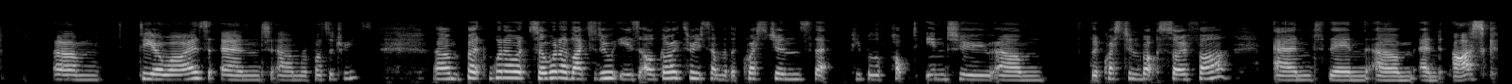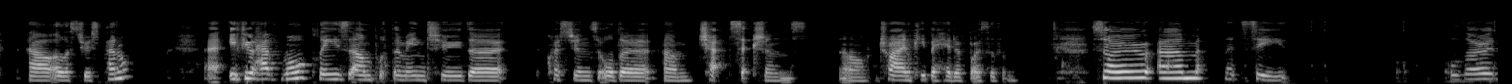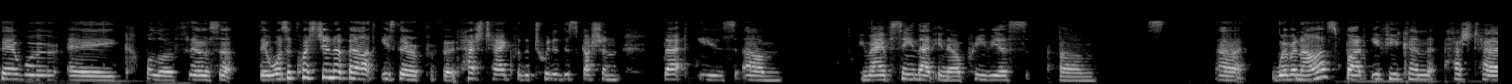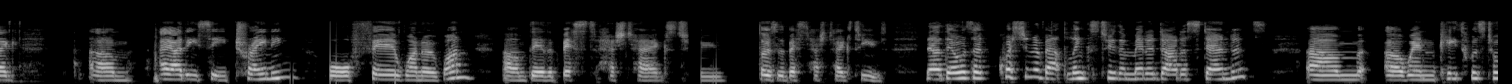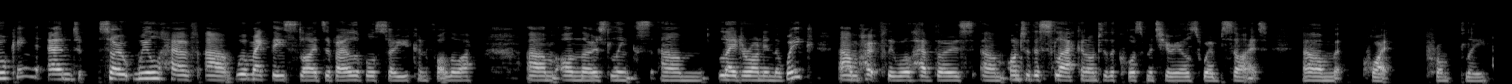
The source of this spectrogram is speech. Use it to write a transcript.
um, DOIs and um, repositories. but what I so what I'd like to do is I'll go through some of the questions that people have popped into the question box so far and then um, and ask our illustrious panel. Uh, if you have more, please um, put them into the questions or the um, chat sections. I'll try and keep ahead of both of them. So um, let's see. Although there were a couple of there was a there was a question about is there a preferred hashtag for the Twitter discussion? That is um, you may have seen that in our previous um, uh, webinars, but if you can hashtag um, ARDC training or FAIR 101, um, they're the best hashtags to, those are the best hashtags to use. Now, there was a question about links to the metadata standards um, uh, when Keith was talking, and so we'll have, uh, we'll make these slides available so you can follow up um, on those links um, later on in the week. Um, hopefully we'll have those um, onto the Slack and onto the course materials website um, quite promptly.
